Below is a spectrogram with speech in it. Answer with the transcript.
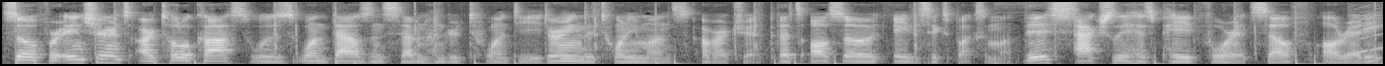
So for insurance, our total cost was 1,720 during the 20 months of our trip. That's also 86 bucks a month. This actually has paid for itself already.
